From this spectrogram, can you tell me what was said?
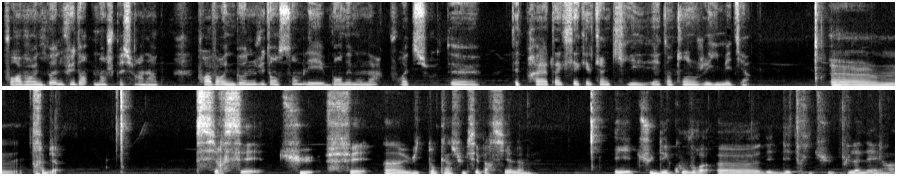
pour avoir une bonne vue. d'en- Non, je suis pas sur un arbre. Pour avoir une bonne vue d'ensemble et bander mon arc pour être sûr de- d'être prêt à l'attaque s'il y a quelqu'un qui est en danger immédiat. Très bien. Circe, tu fais un 8, donc un succès partiel. Et tu découvres euh, des détritus planaires.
